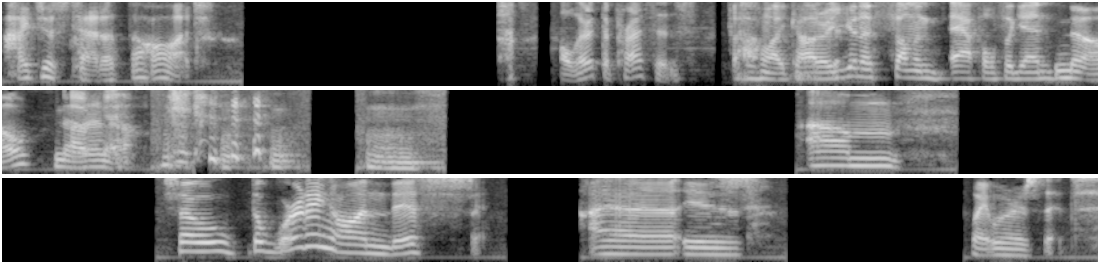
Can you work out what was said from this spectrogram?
I just had a thought. Alert the presses. Oh my god, are you gonna summon apples again? No, no, Okay. no, no. Um. So the wording on this uh, is. Wait, where is it?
